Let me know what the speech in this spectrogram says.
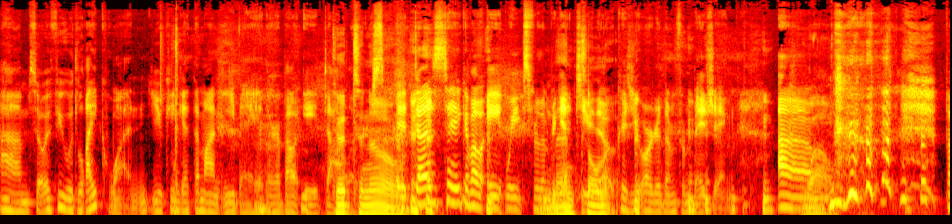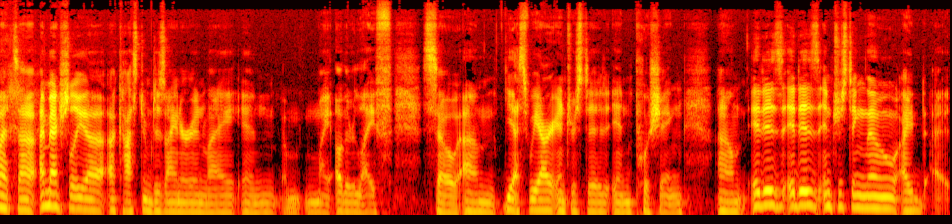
Um, so if you would like one, you can get them on eBay. They're about eight dollars. Good to know. It does take about eight weeks for them to get to you Mental- though, because you order them from Beijing. Um, Wow. but uh, I'm actually a, a costume designer in my in um, my other life. So um, yes, we are interested in pushing. Um, it is it is interesting though. I, I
